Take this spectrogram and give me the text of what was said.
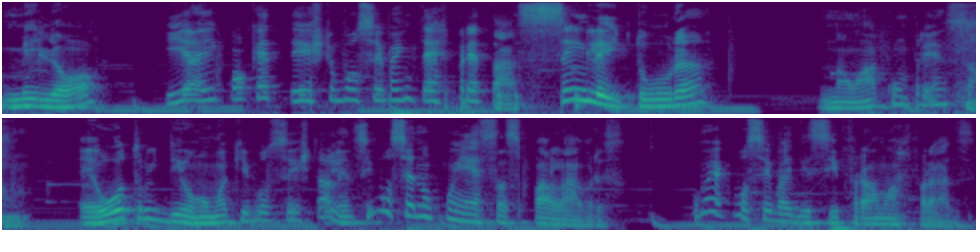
melhor. E aí qualquer texto você vai interpretar. Sem leitura, não há compreensão. É outro idioma que você está lendo. Se você não conhece as palavras, como é que você vai decifrar uma frase?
